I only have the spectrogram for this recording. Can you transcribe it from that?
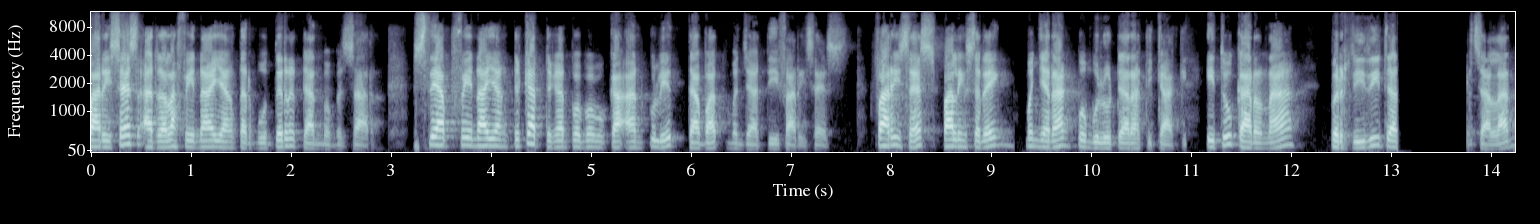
Varises adalah vena yang terputir dan membesar. Setiap vena yang dekat dengan permukaan kulit dapat menjadi varises. Varises paling sering menyerang pembuluh darah di kaki. Itu karena berdiri dan berjalan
